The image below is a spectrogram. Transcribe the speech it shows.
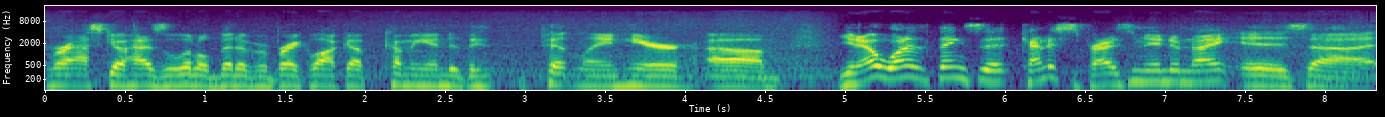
Marasco has a little bit of a brake lockup coming into the pit lane here. Um, you know, one of the things that kind of surprised me tonight is uh,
